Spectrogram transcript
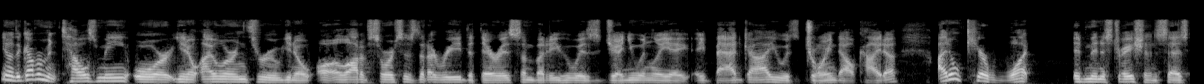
you know, the government tells me, or, you know, I learn through, you know, a lot of sources that I read that there is somebody who is genuinely a, a bad guy who has joined Al Qaeda. I don't care what administration says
